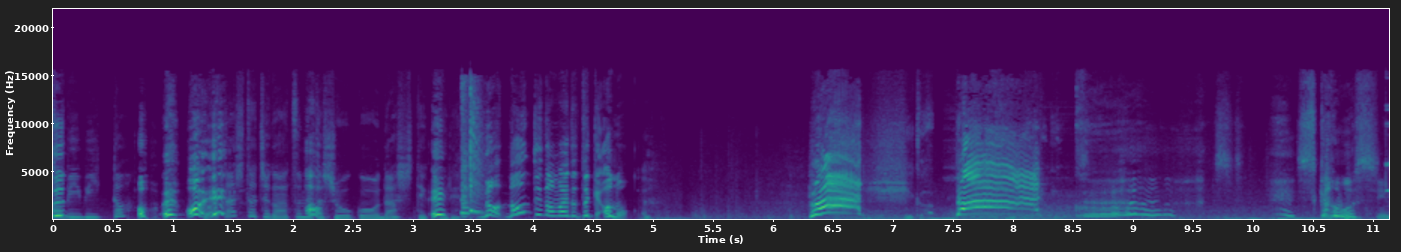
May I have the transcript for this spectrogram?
つ旅人？あえあえ？私たちが集めた証拠を出してくれ。ななんて名前だったっけ？あの火がしかも死ぬ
